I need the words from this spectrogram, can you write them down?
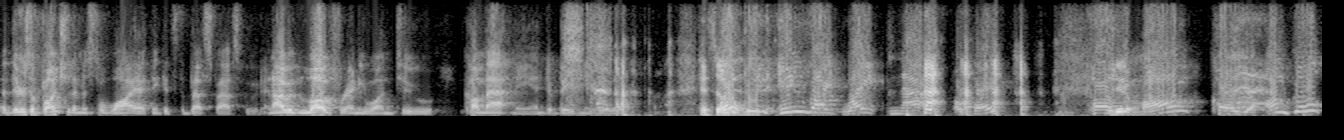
uh, there's a bunch of them as to why I think it's the best fast food. And I would love for anyone to come at me and debate me with it. it's open invite right now, okay? call your mom, call your uncle,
